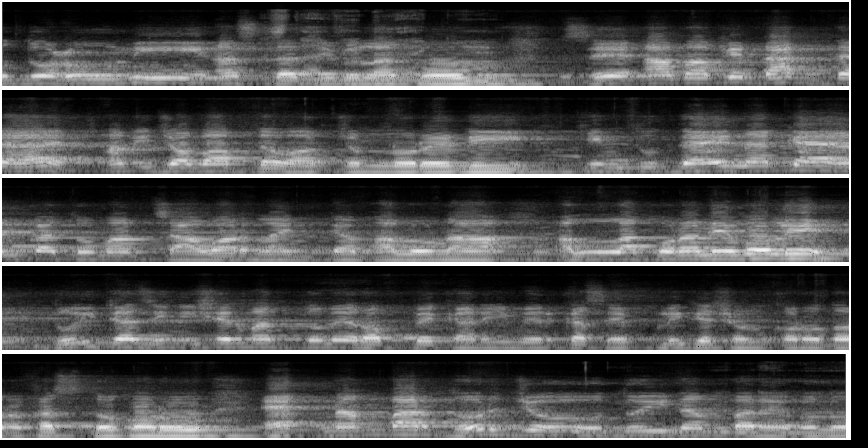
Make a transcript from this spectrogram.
উদউনি যে আমাকে ডাক দেয় আমি জবাব দেওয়ার জন্য রেডি কিন্তু দেয় না কেন? তোমার চাওয়ার লাইনটা ভালো না। আল্লাহ কোরআনে বলে দুইটা জিনিসের মাধ্যমে রব্বে কারিমের কাছে অ্যাপ্লিকেশন করো দরখাস্ত করো। এক নাম্বার ধৈর্য দুই নাম্বারে হলো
